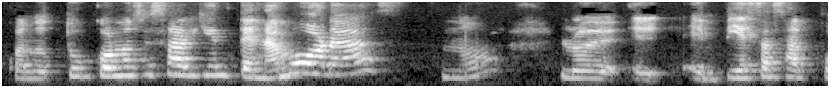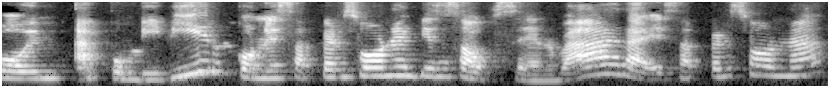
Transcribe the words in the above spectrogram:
Cuando tú conoces a alguien, te enamoras, ¿no? Lo, empiezas a, a convivir con esa persona, empiezas a observar a esa persona.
